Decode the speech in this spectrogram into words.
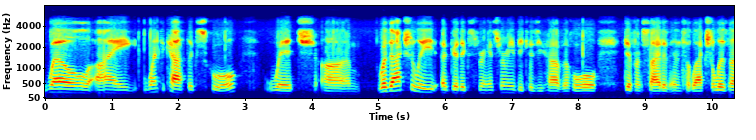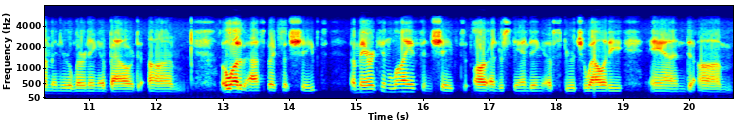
Well, I went to Catholic school, which um, was actually a good experience for me because you have a whole different side of intellectualism and you're learning about um, a lot of aspects that shaped American life and shaped our understanding of spirituality and um,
